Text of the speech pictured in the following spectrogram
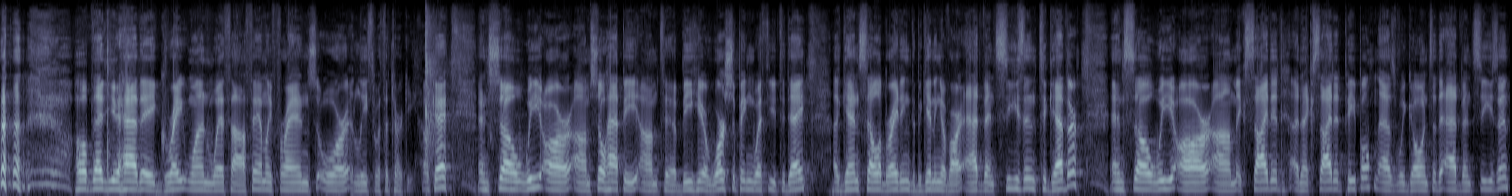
Hope that you had a great one with uh, family, friends, or at least with a turkey. Okay? And so we are um, so happy um, to be here worshiping with you today. Again, celebrating the beginning of our Advent season together. And so we are um, excited, an excited people as we go into the Advent season.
